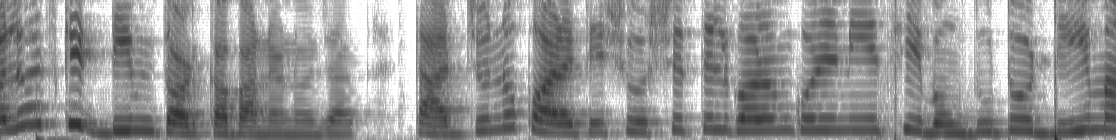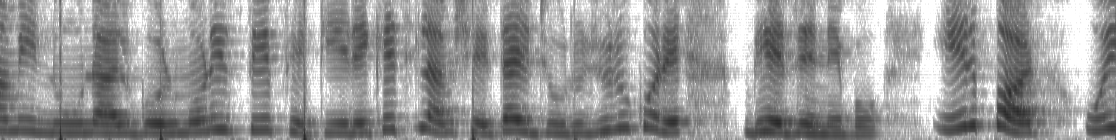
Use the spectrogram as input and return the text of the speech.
চলো আজকে ডিম তড়কা বানানো যাক। তার জন্য কড়াইতে সর্ষের তেল গরম করে নিয়েছি এবং দুটো ডিম আমি নুন আর গোলমরিচ দিয়ে ফেটিয়ে রেখেছিলাম, সেটাই ঝুরু ঝুরু করে ভেজে নেব। এরপর ওই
